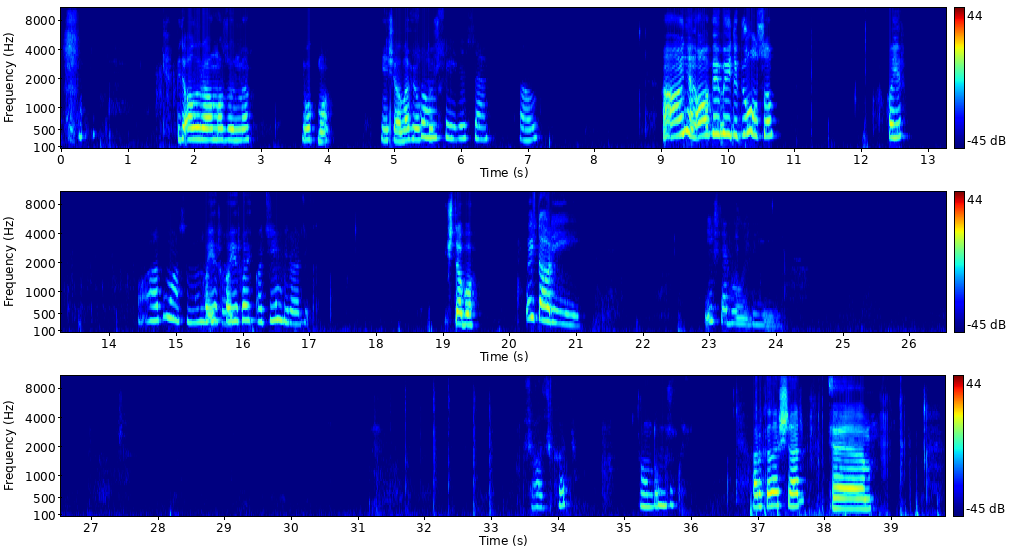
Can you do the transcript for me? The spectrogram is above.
Bir de alır almaz ölmem. Yok mu? İnşallah Son yoktur. şeyi de sen al. Ha aynen AVM'de bir olsam. Hayır, Abim aslında. hayır, neyse. hayır, hayır. Acıyım birazcık. İşte bu. İşte oraya. İşte buydu. Şarj kaç? 19. Arkadaşlar eee,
